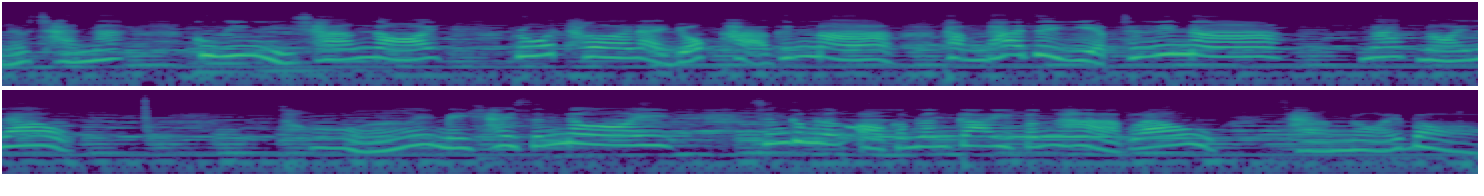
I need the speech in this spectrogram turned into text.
แล้วฉันนะ ก็วิ่งหนีช้างน้อย เพราะว่าเธอน่ะยกขาขึ้นมาทำท่าจะเหยียบฉันนี่นา นาคน้อยเล่าโธ่เอ้ยไม่ใช่ซะหน่อย ฉันกำลังออกกำลังกายอยู่ตั้งหากเล่า ช้างน้อยบอก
